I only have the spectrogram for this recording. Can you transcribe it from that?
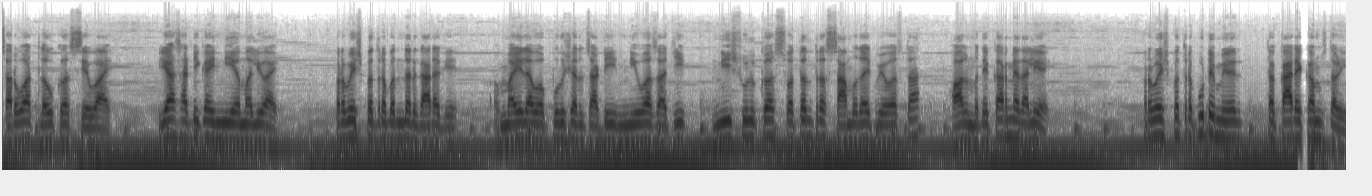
सर्वात लवकर सेवा आहे. यासाठी काही नियमावली आहे प्रवेशपत्र बंधनकारक आहे. महिला व पुरुषांसाठी निवासाची निशुल्क स्वतंत्र सामुदायिक व्यवस्था हॉलमध्ये करण्यात आली आहे. प्रवेशपत्र कुठे मिळेल? तर कार्यक्रमस्थळी.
